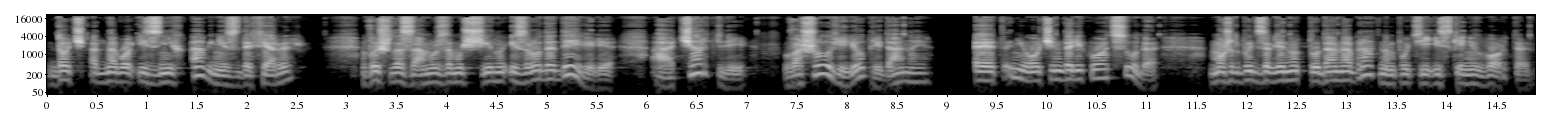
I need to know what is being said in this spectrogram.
Дочь одного из них, Агнес де Феррер, вышла замуж за мужчину из рода Девери, а Чартли вошел в ее приданое. Это не очень далеко отсюда. Может быть, заглянуть туда на обратном пути из Кенилворта.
